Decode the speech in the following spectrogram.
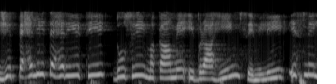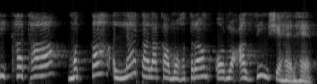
ये पहली तहरीर थी, दूसरी मकाम इब्राहिम से मिली। इसमें लिखा था, मक्का अल्लाह ताला का मोहतरम और मुआजिम शहर है।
